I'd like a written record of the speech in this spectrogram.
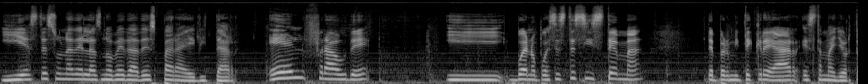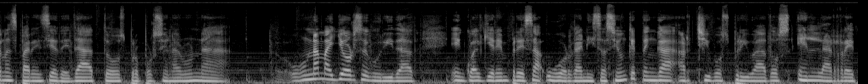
Y esta es una de las novedades para evitar el fraude y bueno, pues este sistema te permite crear esta mayor transparencia de datos, proporcionar una, una mayor seguridad en cualquier empresa u organización que tenga archivos privados en la red.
